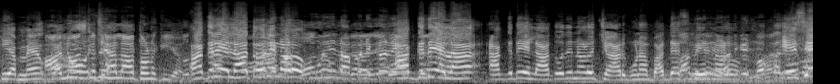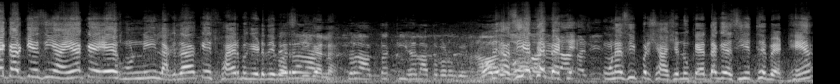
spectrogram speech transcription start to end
ਕਿ ਮੈਂ ਕੱਲ ਨੂੰ ਅੱਗ ਦੇ ਹਾਲਾਤ ਹੁਣ ਕੀ ਆ? ਅੱਗ ਦੇ ਹਾਲਾਤ ਉਹਦੇ ਨਾਲੋਂ ਅੱਗ ਦੇ ਹਾਲਾਤ ਅੱਗ ਦੇ ਹਾਲਾਤ ਉਹਦੇ ਨਾਲੋਂ 4 ਗੁਣਾ ਵੱਧ ਹੈ ਸਵੇਰ ਨਾਲੋਂ। ਇਸੇ ਕਰਕੇ ਅਸੀਂ ਆਏ ਆ ਕਿ ਇਹ ਹੁਣ ਨਹੀਂ ਲੱਗਦਾ ਕਿ ਫਾਇਰ ਬ੍ਰਿਗੇਡ ਦੇ ਵੱਸ ਦੀ ਗੱਲ ਆ। ਰਾਤ ਤੱਕ ਕੀ ਹਾਲਾਤ ਬਣੋਗੇ? ਅਸੀਂ ਇੱਥੇ ਬੈਠੇ ਹੁਣ ਅਸੀਂ ਪ੍ਰਸ਼ਾਸਨ ਨੂੰ ਕਹਿਤਾ ਕਿ ਅਸੀਂ ਇੱਥੇ ਬੈਠੇ ਆ।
